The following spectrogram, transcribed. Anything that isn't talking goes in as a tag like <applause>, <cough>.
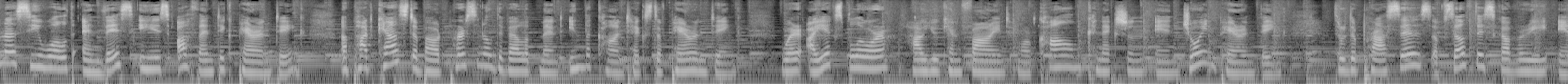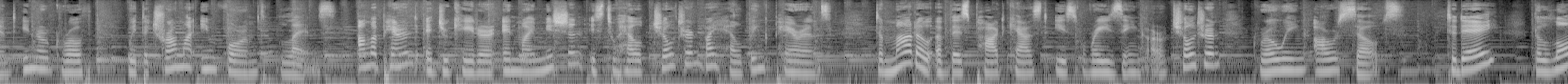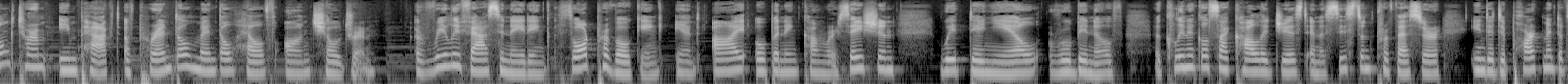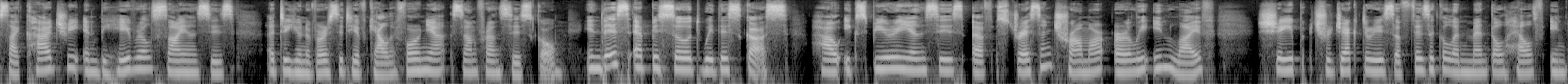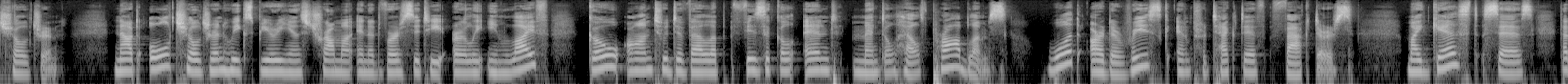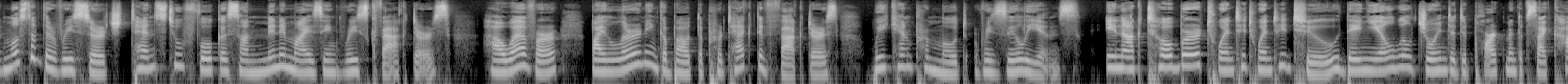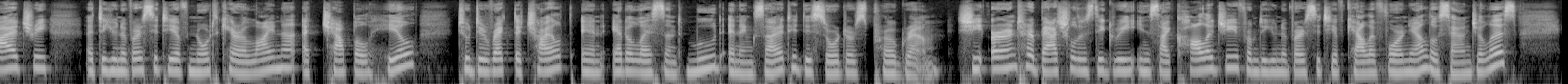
Anna Seewald, and this is Authentic Parenting, a podcast about personal development in the context of parenting, where I explore how you can find more calm, connection, and joy in parenting through the process of self discovery and inner growth with a trauma informed lens. I'm a parent educator, and my mission is to help children by helping parents. The motto of this podcast is Raising Our Children, Growing Ourselves. Today, the long term impact of parental mental health on children a really fascinating, thought provoking, and eye opening conversation with Danielle Roubinov, a clinical psychologist and assistant professor in the Department of Psychiatry and Behavioral Sciences at the University of California, San Francisco. In this episode, we discuss how experiences of stress and trauma early in life shape trajectories of physical and mental health in children. Not all children who experience trauma and adversity early in life go on to develop physical and mental health problems. What are the risk and protective factors? My guest says that most of the research tends to focus on minimizing risk factors. However, by learning about the protective factors, we can promote resilience. In October 2022, Danielle will join the Department of Psychiatry at the University of North Carolina at Chapel Hill to direct the Child and Adolescent Mood and Anxiety Disorders program. She earned her bachelor's degree in psychology from the University of California, Los Angeles,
